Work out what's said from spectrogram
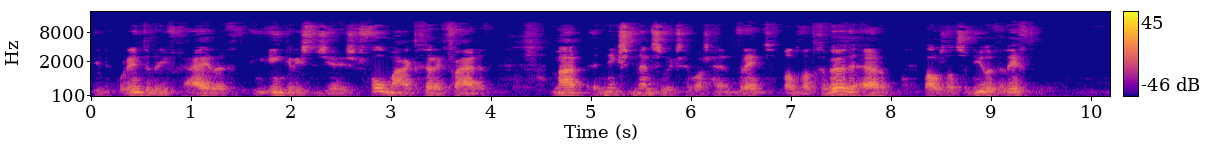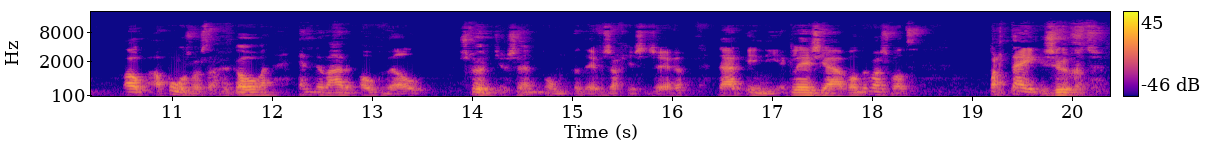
in de Korinthebrief, geheiligd, in Christus Jezus, volmaakt, gerechtvaardigd. Maar niks menselijks was hen vreemd. Want wat gebeurde er? Paulus had zijn hielen gelicht. Apollos was daar gekomen en er waren ook wel scheurtjes, om het even zachtjes te zeggen daar in die Ecclesia, want er was wat partijzucht.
